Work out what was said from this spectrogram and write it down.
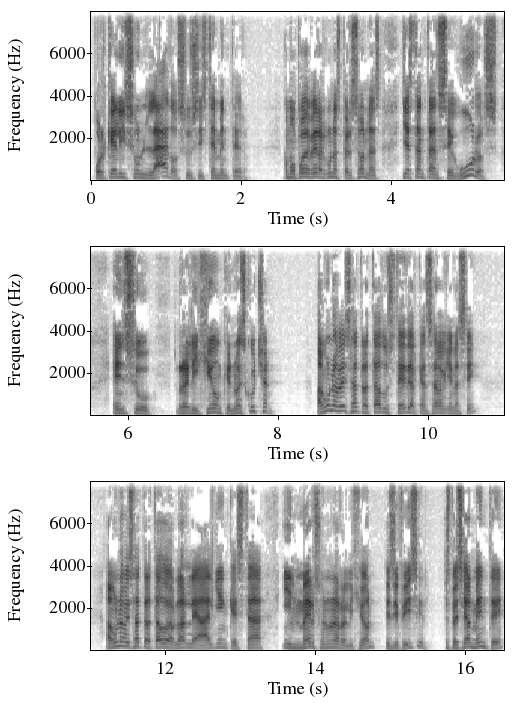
porque Él hizo un lado su sistema entero. Como puede ver, algunas personas ya están tan seguros en su religión que no escuchan. ¿Alguna vez ha tratado usted de alcanzar a alguien así? ¿Alguna vez ha tratado de hablarle a alguien que está inmerso en una religión? Es difícil, especialmente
